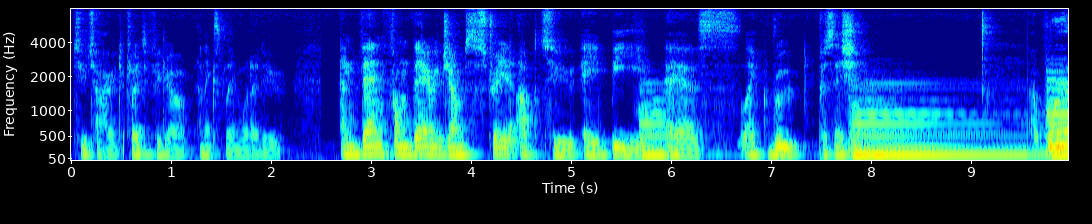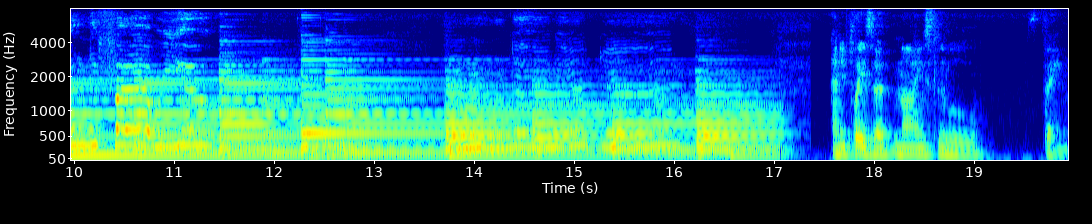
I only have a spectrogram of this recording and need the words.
too tired to try to figure out and explain what I do. And then from there, he jumps straight up to a B as like root position. I wouldn't if I were you. He plays that nice little thing.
